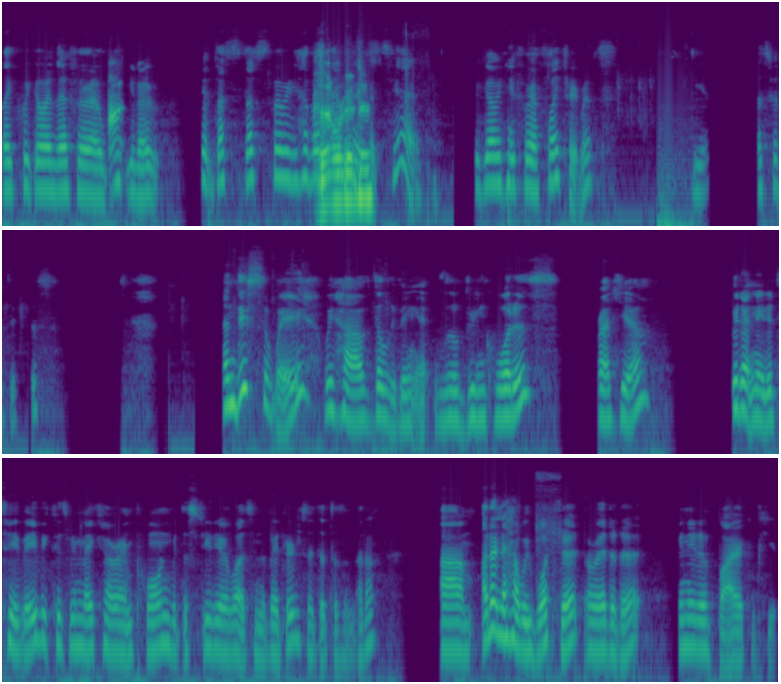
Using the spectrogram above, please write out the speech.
Like we go in there for a, you know, yeah, that's that's where we have our Is that flea what it is? treatments. Yeah, we go in here for our flea treatments. Yeah, that's what this is. And this way we have the living little drink quarters right here. We don't need a TV because we make our own porn with the studio lights in the bedroom, so that doesn't matter. Um, I don't know how we watch it or edit it. We need to buy a computer.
